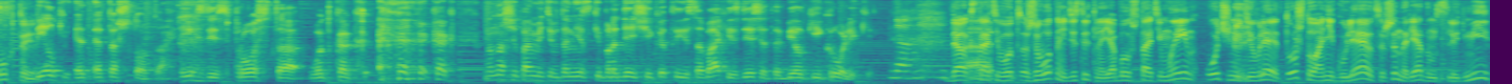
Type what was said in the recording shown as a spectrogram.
Ух ты! Белки это, это что-то. Их здесь просто, вот как, как на нашей памяти в Донецке бродячие коты и собаки, здесь это белки и кролики. Да. Да, кстати, а... вот животные, действительно, я был в штате Мэйн, очень удивляет то, что они гуляют совершенно рядом с людьми,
